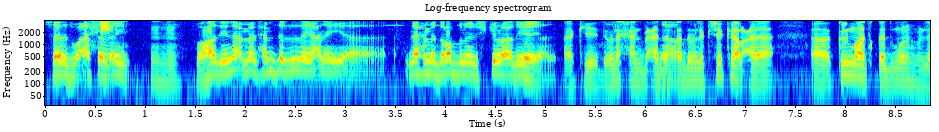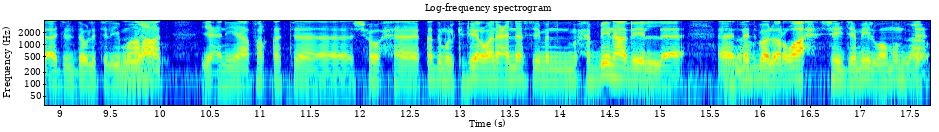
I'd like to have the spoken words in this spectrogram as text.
سنة 71 مهم. فهذه نعمة الحمد لله يعني آه، نحمد ربنا ونشكره عليها يعني. أكيد ونحن بعد نعم. نقدم لك شكر على آه، كل ما تقدمونه لأجل دولة الإمارات. يعني آه، فرقة آه، شحوح قدموا الكثير وأنا عن نفسي من محبين هذه ال- آه، نعم. الندبة والأرواح. شيء جميل وممتع نعم.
